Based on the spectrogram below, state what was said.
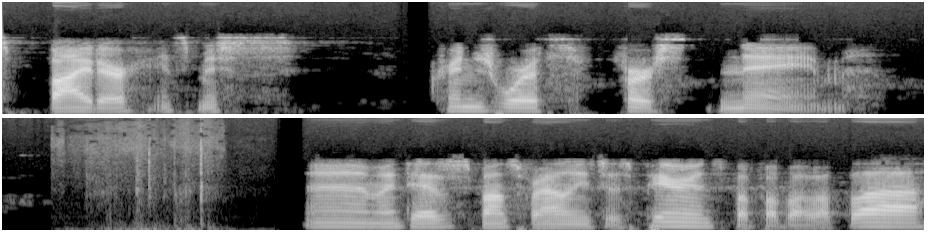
Spider. It's Miss Cringeworth's first name. Uh, my dad's responsible for Halloween's disappearance. Blah blah blah blah blah.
